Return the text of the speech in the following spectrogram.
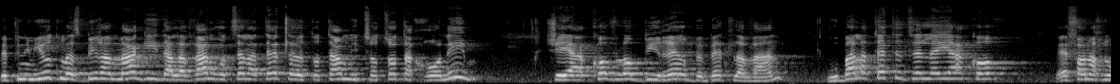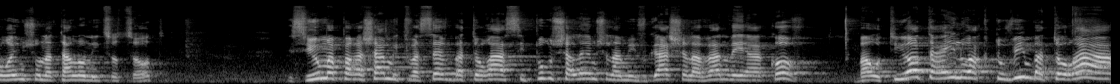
בפנימיות מסביר המגיד, הלבן רוצה לתת לו את אותם ניצוצות אחרונים שיעקב לא בירר בבית לבן, והוא בא לתת את זה ליעקב. ואיפה אנחנו רואים שהוא נתן לו ניצוצות? בסיום הפרשה מתווסף בתורה סיפור שלם של המפגש של לבן ויעקב. באותיות האלו הכתובים בתורה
